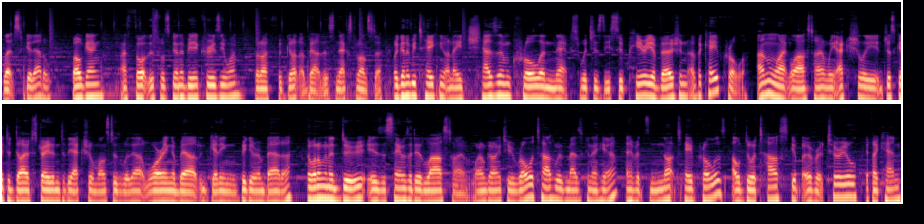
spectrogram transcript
Let's skedaddle. Well gang, I thought this was going to be a cruisy one, but I forgot about this next monster. We're going to be taking on a Chasm Crawler next, which is the superior version of a Cave Crawler. Unlike last time, we actually just get to dive straight into the actual monsters without worrying about getting bigger and badder. So what I'm going to do is the same as I did last time, where I'm going to roll a task with Mazchna here, and if it's not Cave Crawlers, I'll do a task skip over at Turael if I can,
